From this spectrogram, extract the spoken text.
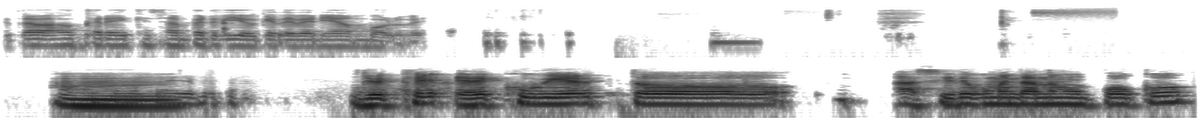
¿Qué trabajos creéis que se han perdido que deberían volver? Mm, Yo es que he descubierto, así documentándome un poco,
